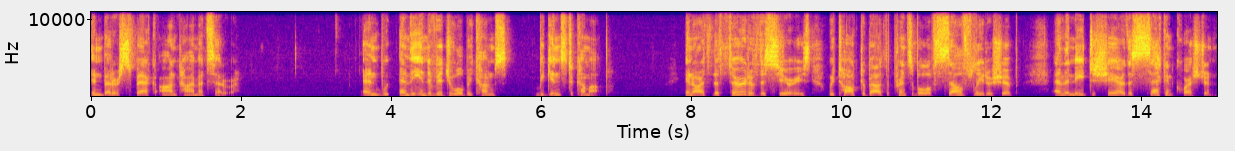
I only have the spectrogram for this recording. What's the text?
in better spec, on time, etc. And and the individual becomes begins to come up. In our the third of this series, we talked about the principle of self-leadership and the need to share. The second question,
